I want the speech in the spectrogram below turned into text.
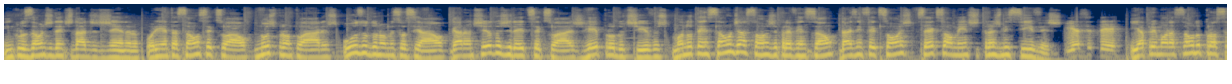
inclusão de identidade de gênero, orientação sexual nos prontuários, uso do nome social, garantia dos direitos sexuais reprodutivos, manutenção de ações de prevenção das infecções sexualmente transmissíveis, IST, e aprimoração do processo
